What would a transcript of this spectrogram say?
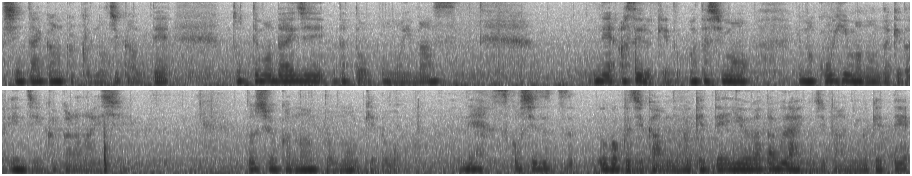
身体感覚の時間ってとっても大事だと思います。ね焦るけど私も今コーヒーも飲んだけどエンジンかからないしどうしようかなって思うけどね少しずつ動く時間に向けて夕方ぐらいの時間に向けて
